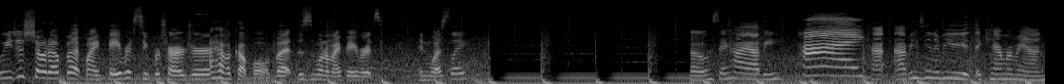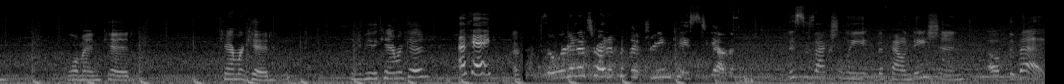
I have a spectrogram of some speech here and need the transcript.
We just showed up at my favorite supercharger. I have a couple, but this is one of my favorites in Westlake. Oh, say hi, Abby. Hi. Ha- Abby's gonna be the cameraman, woman, kid, camera kid. Can you be the camera kid? Okay. okay. So we're gonna try to put the Dreamcase together. This is actually the foundation of the bed.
